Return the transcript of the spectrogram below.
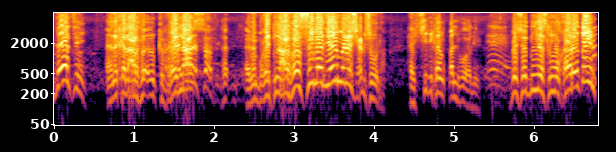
بلاتي. أنا كنعرف بغيت نعرف. أنا بغيت نعرف الصلة ديالهم علاش حبسونا هادشي اللي كنقلبوا عليه. باش هاد الناس المنخرطين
